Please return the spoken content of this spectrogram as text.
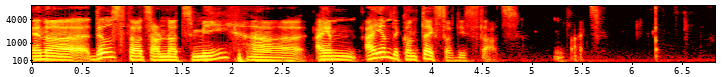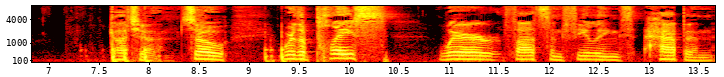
And uh, those thoughts are not me. Uh, I am I am the context of these thoughts. In fact. Gotcha. So we're the place where thoughts and feelings happen,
